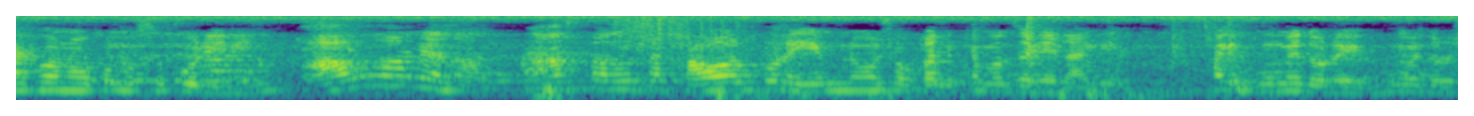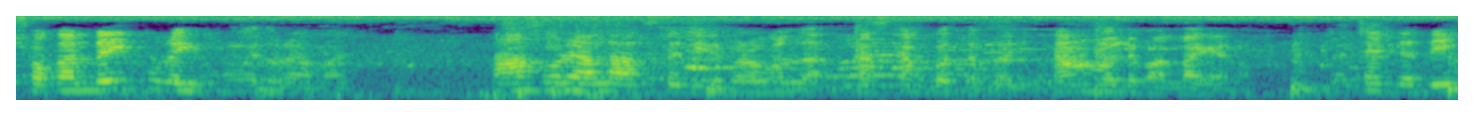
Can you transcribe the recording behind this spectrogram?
এখনও কোনো কিছু করিনি। ভালো লাগে না, নাস্তা নাস্তা খাওয়ার পরে এমনিও সকালে কেমন জানি লাগে। খালি ঘুমে ধরে ঘুমে ধরে সকালটাই পুরাই ঘুমে ধরে আমার। তারপরে আল্লাহ আসতে দিয়ে বড় বললা কাজ কাম করতে পারি, না হলে ভালো লাগে না। চারটা দিই,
